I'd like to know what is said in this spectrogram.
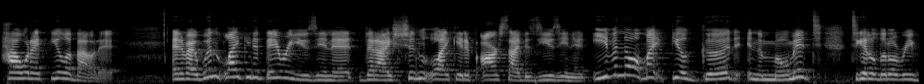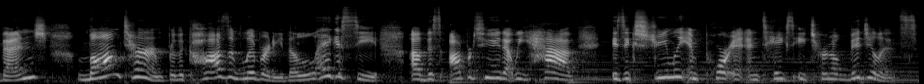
how would I feel about it? And if I wouldn't like it if they were using it, then I shouldn't like it if our side is using it. Even though it might feel good in the moment to get a little revenge, long term, for the cause of liberty, the legacy of this opportunity that we have is extremely important and takes eternal vigilance.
